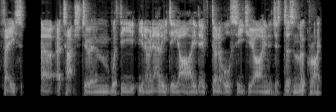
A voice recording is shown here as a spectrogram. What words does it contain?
face uh, attached to him with the, you know, an LED eye, they've done it all CGI and it just doesn't look right.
